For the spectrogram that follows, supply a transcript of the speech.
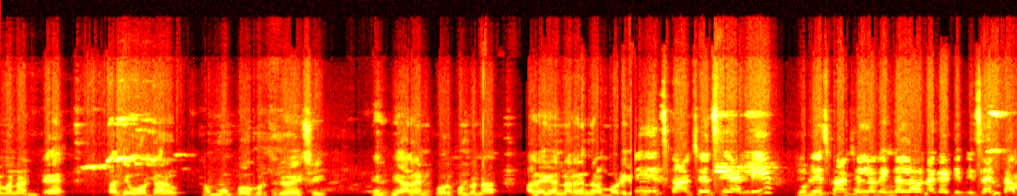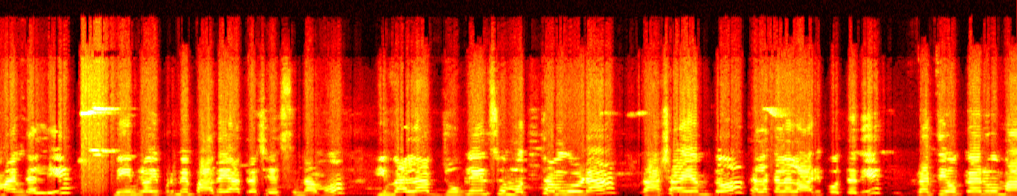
ఏమనంటే ప్రతి ఓటరు కమలం పువ్వు గుర్తుకు వేసి గెలిపించాలని కోరుకుంటున్నా. అలాగే నరేంద్ర మోడీ జూబ్లీహిల్స్ కాన్స్టిట్యున్సీ అండి. జూబ్లీహిల్స్ కాన్స్టిట్యూషన్లో వెంగల్లో నగర్ డివిజన్ కమాన్ గల్లీ. దీంట్లో ఇప్పుడు మేము పాదయాత్ర చేస్తున్నాము. ఇవాళ జూబ్లీస్ మొత్తం కూడా కాషాయంతో కలకలలాడిపోతుంది ప్రతి ఒక్కరు మా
